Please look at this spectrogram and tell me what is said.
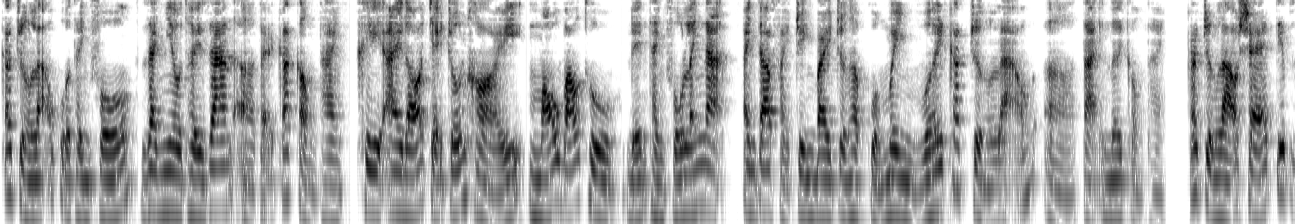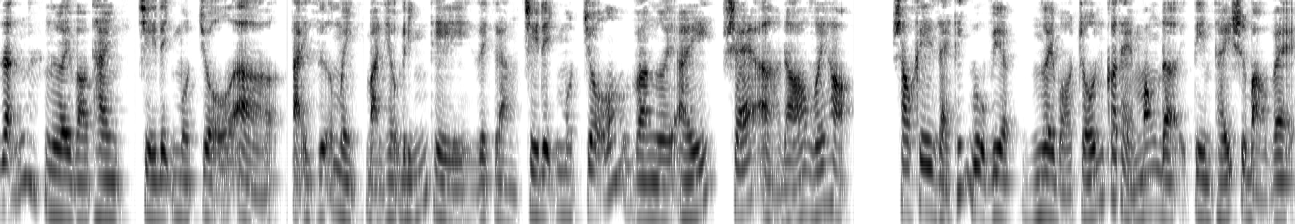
các trưởng lão của thành phố dành nhiều thời gian ở tại các cổng thành. Khi ai đó chạy trốn khỏi máu báo thù đến thành phố lánh nạn, anh ta phải trình bày trường hợp của mình với các trưởng lão ở tại nơi cổng thành. Các trưởng lão sẽ tiếp dẫn người vào thành, chỉ định một chỗ ở tại giữa mình. Bản hiệu đính thì dịch rằng chỉ định một chỗ và người ấy sẽ ở đó với họ. Sau khi giải thích vụ việc, người bỏ trốn có thể mong đợi tìm thấy sự bảo vệ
